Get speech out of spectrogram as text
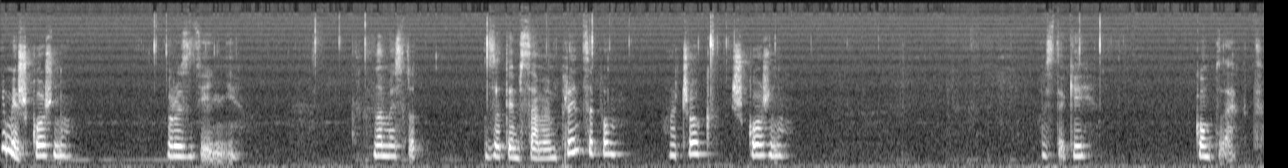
і між кожну роздільні. Намисто за тим самим принципом, гачок між кожну. Ось такий комплект.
